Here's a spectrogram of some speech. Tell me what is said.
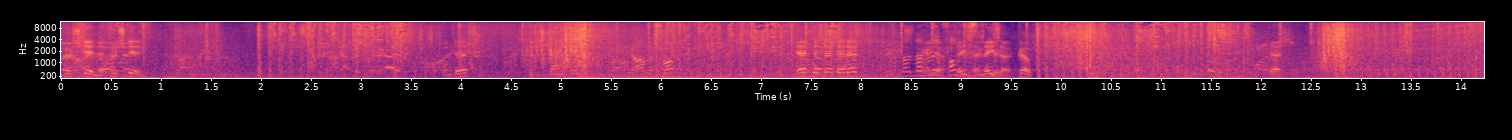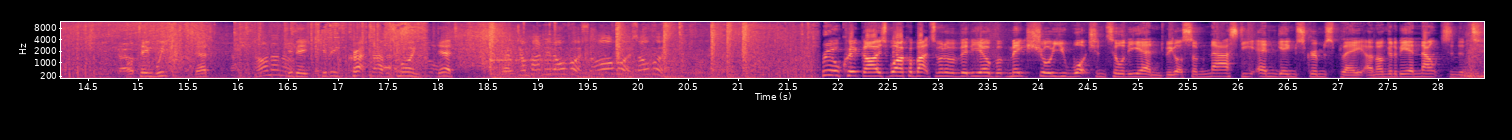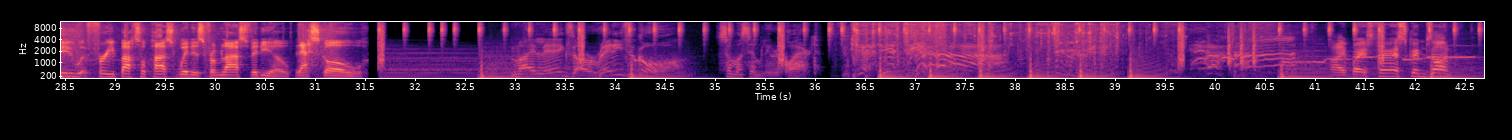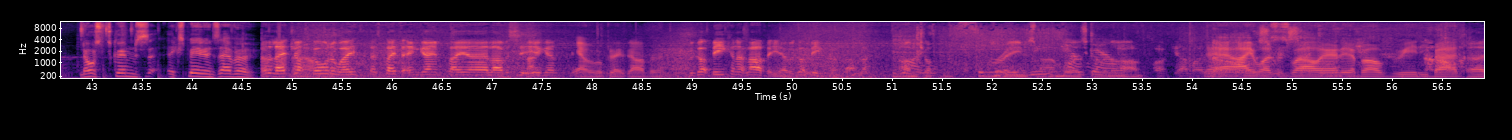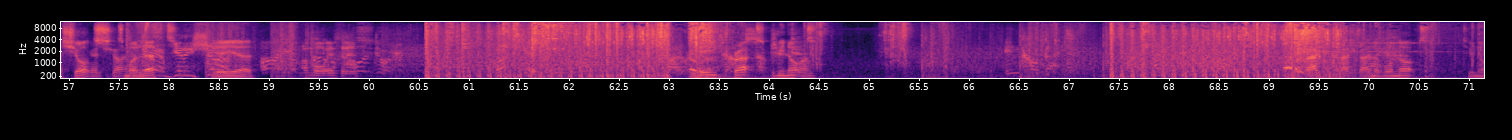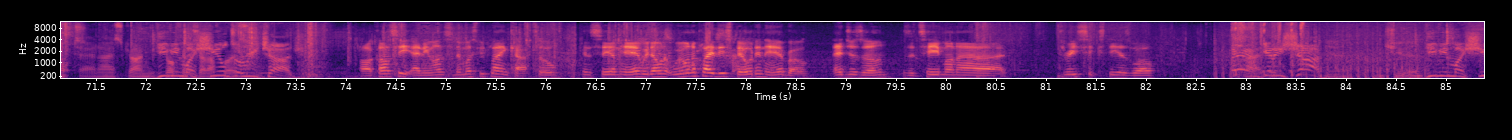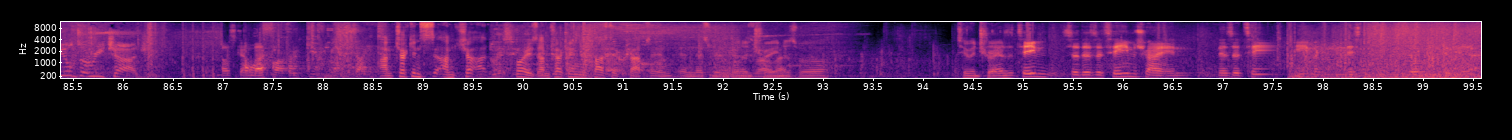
Pushed in, they're pushed in. One dead. They're just ganking. The armor swap. Dead, dead, dead, dead, dead. Look, look at Yeah, it. laser, laser, go. Dead. Hot team weak, dead. No, no, no. Keep it cracked out of his mind, dead. Jump at it over us. Over us. Over us. Real quick, guys, welcome back to another video, but make sure you watch until the end. We got some nasty endgame scrims play, and I'm going to be announcing the two free Battle Pass winners from last video. Let's go. My legs are ready to go. Some assembly required. Alright, boys. First scrim's on. No scrims experience ever. The late drop, go all the way. Let's play for endgame, play uh, Lava City again. Yeah, we'll play Lava then. We got Beacon at Lava, yeah, we got Beacon at Lava. I'm chopping brains, man. What is going on? Yeah, I was as well earlier, bro. Really bad. Uh, shots shot. to my left. Yeah, yeah. I'm all in for this. Me cracked, me not. Back, back, back. Another one not. Two knocked. Yeah, nice. gun. on. Give me my finish that off, shield to recharge. Oh, I can't see anyone, so they must be playing Capitol. You can see them here. We don't. We want to play this building here, bro. Edge of zone. There's a team on uh 360 as well. Hey, I'm getting shot. Yeah, I'm shooting. Give me my shield to recharge. Let's come back. I'm chucking. s- I'm ch boys. I'm chucking plastic traps in, in this room One here in as well. train right? as well. Two in train. There's a train. team. So there's a team train. There's a team in this building here.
